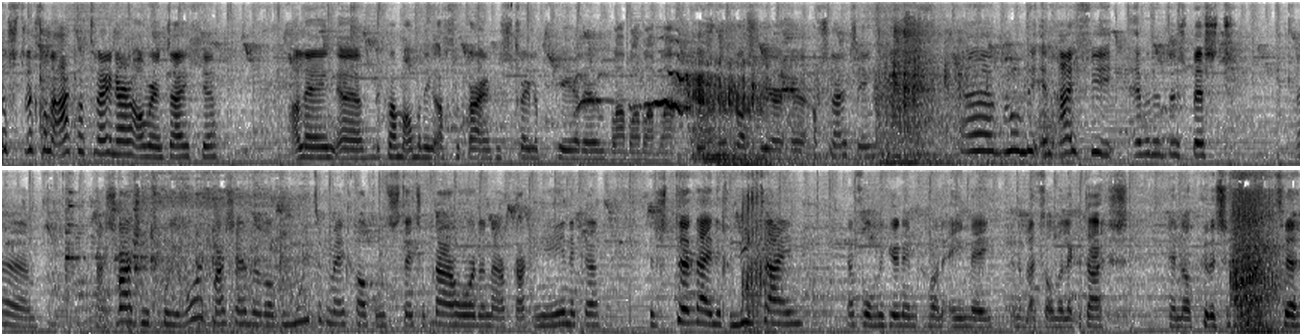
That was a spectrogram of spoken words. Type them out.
Inmiddels terug van de aquatrainer, alweer een tijdje. Alleen eh, er kwamen allemaal dingen achter elkaar en de trailer parkeren en bla bla bla bla. Dus nu was weer eh, afsluiting. Eh, Blondie en Ivy hebben het dus best. nou, zwaar is niet het goede woord, maar ze hebben wat moeite ermee gehad omdat ze steeds elkaar hoorden, naar elkaar gingen hinniken. Dus te weinig me-time. En volgende keer neem ik gewoon één mee en dan blijft de ander lekker thuis. En dan kunnen ze vanuit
